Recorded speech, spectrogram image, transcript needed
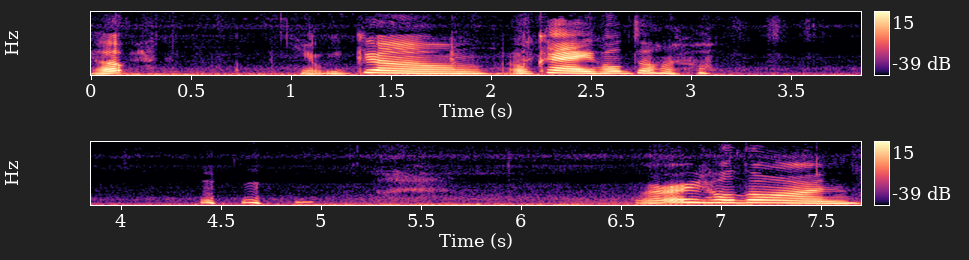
Yep. Here we go. Okay, hold on. All right, hold on.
